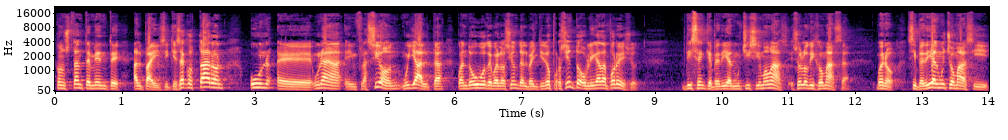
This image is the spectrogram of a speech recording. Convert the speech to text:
constantemente al país y que ya costaron eh, una inflación muy alta cuando hubo devaluación del 22% obligada por ellos. Dicen que pedían muchísimo más, eso lo dijo Massa. Bueno, si pedían mucho más y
